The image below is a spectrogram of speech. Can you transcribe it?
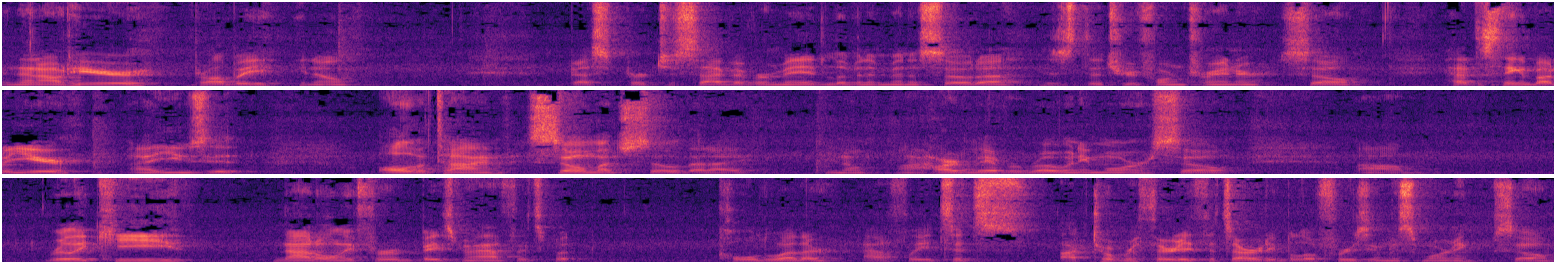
And then out here, probably you know, best purchase I've ever made living in Minnesota is the Trueform trainer. So had this thing about a year. I use it all the time, so much so that I, you know, I hardly ever row anymore. So, um, really key, not only for basement athletes, but cold weather athletes. It's October 30th. It's already below freezing this morning. So,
